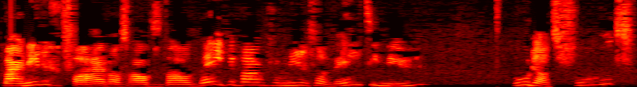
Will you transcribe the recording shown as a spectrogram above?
Maar in ieder geval, hij was altijd al een beetje bang voor. In ieder geval weet hij nu hoe dat voelt.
